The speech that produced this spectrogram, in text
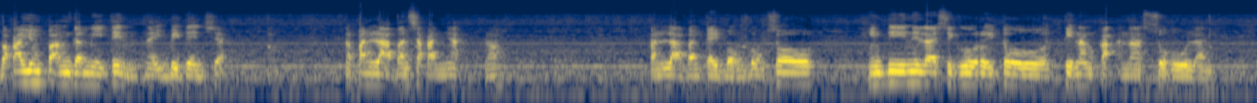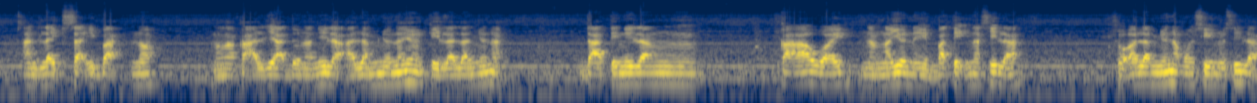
baka yung pa ang gamitin na ebidensya na panlaban sa kanya, no? Panlaban kay Bongbong. So, hindi nila siguro ito tinangka na suhulan. Unlike sa iba, no? Mga kaalyado na nila, alam nyo na yon kilala nyo na. Dati nilang kaaway na ngayon eh bati na sila. So, alam nyo na kung sino sila.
